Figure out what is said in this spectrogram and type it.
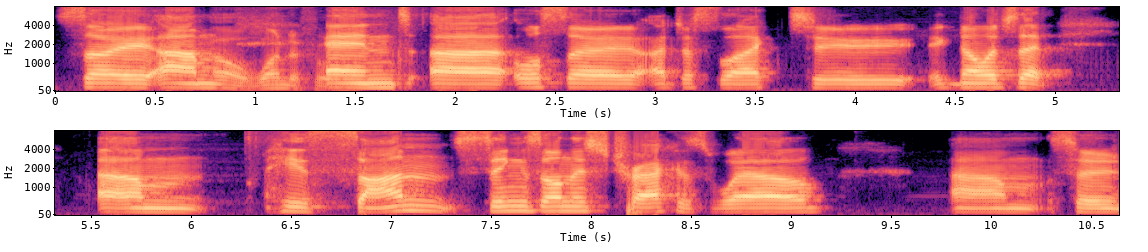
so um, Oh, wonderful! and uh, also, I'd just like to acknowledge that um, his son sings on this track as well. Um, so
